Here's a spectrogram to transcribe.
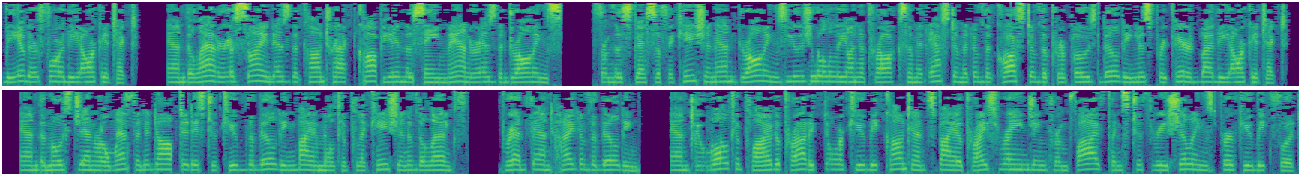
the other for the architect and the latter assigned as the contract copy in the same manner as the drawings. From the specification and drawings usually an approximate estimate of the cost of the proposed building is prepared by the architect, and the most general method adopted is to cube the building by a multiplication of the length, breadth and height of the building, and to multiply the product or cubic contents by a price ranging from 5 pence to 3 shillings per cubic foot.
